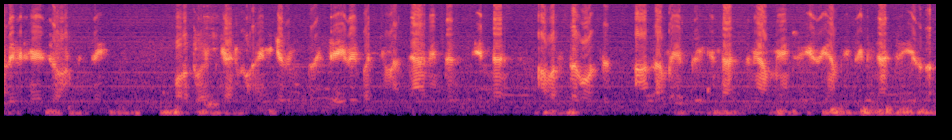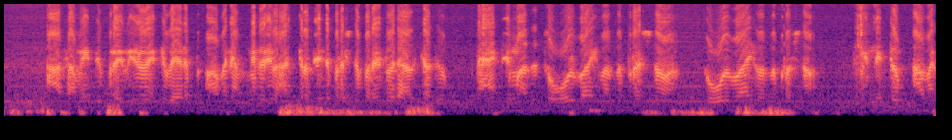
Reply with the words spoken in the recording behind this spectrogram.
അതിന് അവസ്ഥ കൊണ്ട് ആ സമയത്ത് എന്റെ അച്ഛനെയും അമ്മയും ചെയ്ത് ഞാൻ വീട്ടിൽ ആ സമയത്ത് പ്രവീണുമായിട്ട് വേറെ അവൻ അങ്ങനെ ഒരു അഡ്രസ്സിന്റെ പ്രശ്നം പറയുന്ന ഒരാൾക്ക് അത് മാക്സിമം അത് സോൾവ് ആയി വന്ന പ്രശ്നമാണ്. സോൾവ് ആയി വന്ന പ്രശ്നം എന്നിട്ടും അവൻ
